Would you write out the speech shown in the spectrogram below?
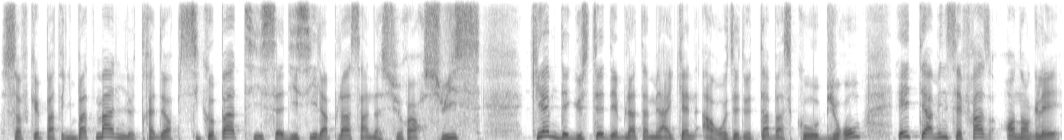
Sauf que Patrick Batman, le trader psychopathe, il cède ici la place à un assureur suisse qui aime déguster des blattes américaines arrosées de tabasco au bureau et termine ses phrases en anglais.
